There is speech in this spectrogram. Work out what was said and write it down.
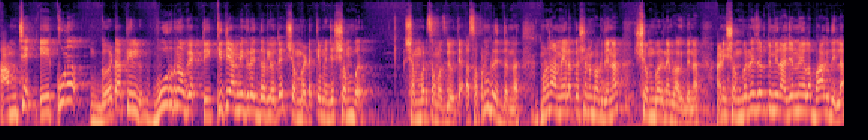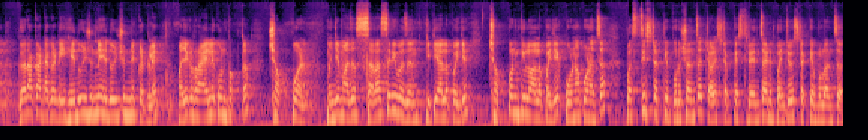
आमचे एकूण गटातील पूर्ण व्यक्ती किती आम्ही ग्रहित धरले होते? शंभर टक्के म्हणजे शंभर. शंभर समजले होते असं आपण गृहित धरणार. म्हणून आम्ही याला कशाने भाग देणार शंभरने भाग देणार. आणि शंभरने जर तुम्ही राजांना याला भाग दिला करा काटाकाटी हे दोन शून्य हे दोन शून्य कटले. माझ्याकडे राहिले कोण फक्त? छप्पन. म्हणजे माझं सरासरी वजन किती आलं पाहिजे? छप्पन किलो आलं पाहिजे. कोणाकोणाचं? पस्तीस टक्के पुरुषांचं चाळीस टक्के स्त्रियांचं आणि पंचवीस टक्के मुलांचं.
